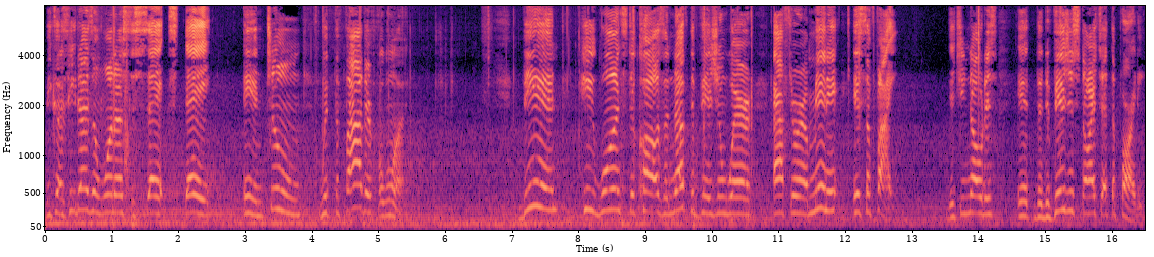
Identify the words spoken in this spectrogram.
Because he doesn't want us to say, stay in tune with the Father for one. Then he wants to cause enough division where after a minute it's a fight. Did you notice it the division starts at the party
